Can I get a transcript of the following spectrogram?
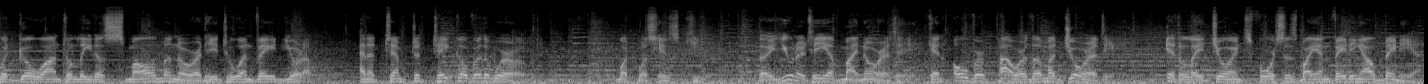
would go on to lead a small minority to invade Europe and attempt to take over the world. What was his key? The unity of minority can overpower the majority. Italy joins forces by invading Albania.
